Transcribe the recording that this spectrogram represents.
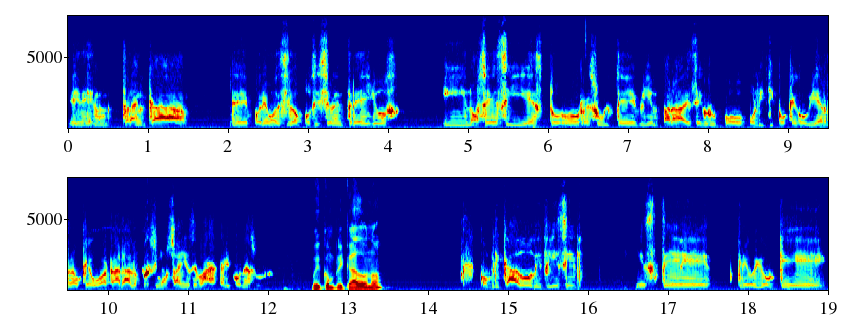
en, franca, eh, podríamos decir, oposición entre ellos y no sé si esto resulte bien para ese grupo político que gobierna o que gobernará los próximos años de Baja California Sur. Muy complicado, ¿no? Complicado, difícil. Este, creo yo que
